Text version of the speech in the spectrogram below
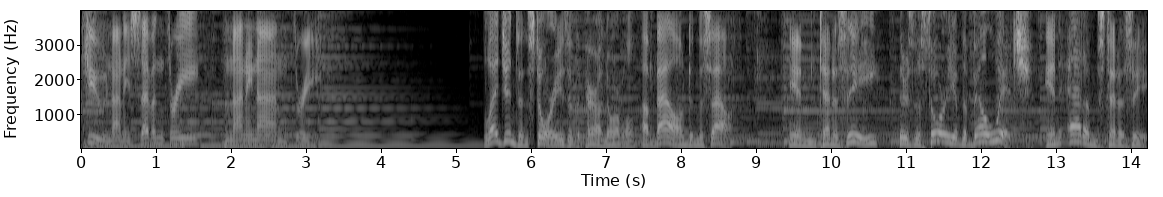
Q97.3 99.3. Legends and stories of the paranormal abound in the South. In Tennessee, there's the story of the Bell Witch in Adams, Tennessee.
